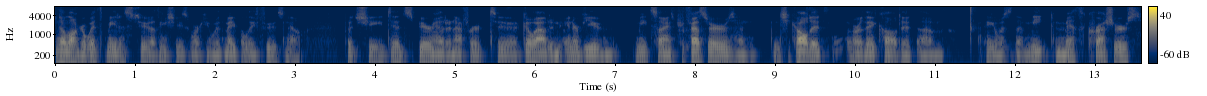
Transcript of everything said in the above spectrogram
no longer with Meat Institute. I think she's working with Maple Leaf Foods now. But she did spearhead an effort to go out and interview meat science professors, and she called it, or they called it, um, I think it was the Meat Myth Crushers.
